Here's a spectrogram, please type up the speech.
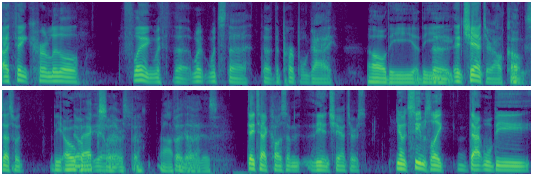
I think her little fling with the what, what's the, the the purple guy, Oh, the the the enchanter. I'll call because that's what the Omec, Omec yeah, or whatever, but- oh, I but, uh, what it is. Datak calls them the enchanters. You know, it seems like that will be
